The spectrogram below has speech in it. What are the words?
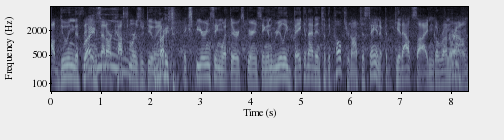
out doing the things right. that our customers are doing, right. experiencing what they're experiencing, and really baking that into the culture. Not just saying it, but get outside and go run yeah. around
